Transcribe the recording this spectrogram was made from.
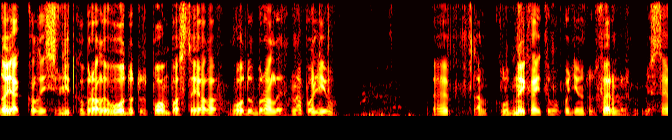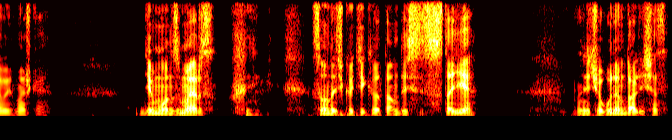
Ну як колись, влітку брали воду, тут помпа стояла, воду брали на полів. Там клубника і тому подібне. Тут фермер місцевий мешкає. Дімон змерз. Сонечко тільки отам десь встає. Ну нічого, будемо далі зараз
